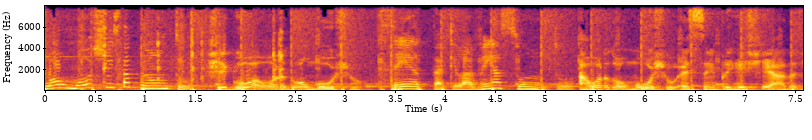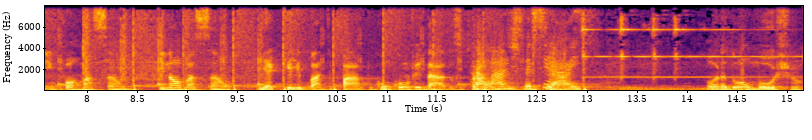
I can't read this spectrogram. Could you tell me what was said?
O almoço está pronto. Chegou a hora do almoço. Senta, que lá vem assunto. A hora do almoço é sempre recheada de informação, inovação e aquele bate-papo com convidados para lá de especiais. Hora do almoço.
